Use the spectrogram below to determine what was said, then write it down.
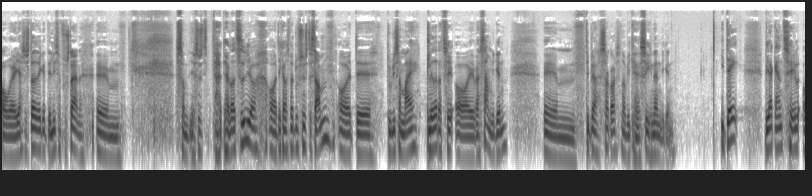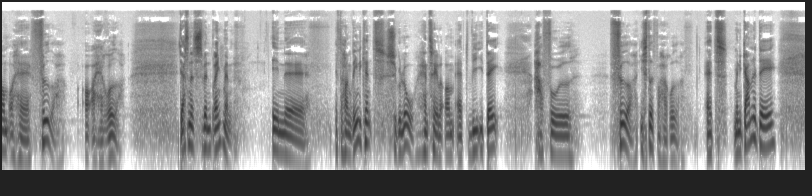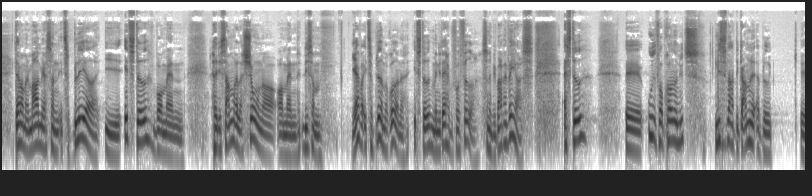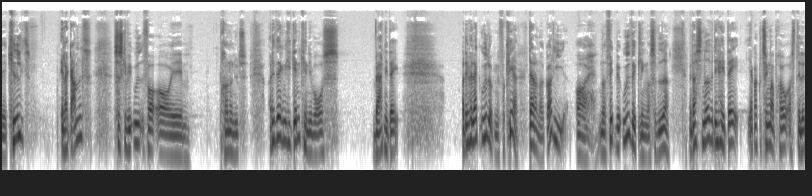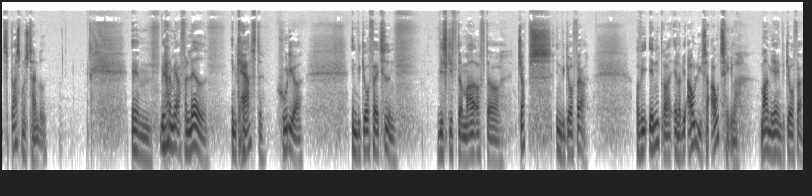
Og øh, jeg synes stadigvæk, at det er lige så frustrerende, øh, som jeg synes, det har været tidligere. Og det kan også være, at du synes det samme, og at øh, du ligesom mig glæder dig til at øh, være sammen igen. Øh, det bliver så godt, når vi kan se hinanden igen. I dag vil jeg gerne tale om at have fødder og at have rødder. Det er sådan, at Svend Brinkmann, en øh, efterhånden rimelig kendt psykolog, han taler om, at vi i dag har fået fødder i stedet for at have rødder. At man i gamle dage, der var man meget mere sådan etableret i et sted, hvor man havde de samme relationer, og man ligesom ja, var etableret med rødderne et sted, men i dag har vi fået fødder, så vi bare bevæger os afsted, øh, ud for at prøve noget nyt. Lige så snart det gamle er blevet øh, kedeligt, eller gammelt, så skal vi ud for at øh, prøve noget nyt. Og det ved jeg ikke, om I kan genkende i vores verden i dag. Og det er heller ikke udelukkende forkert. Der er der noget godt i, og noget fedt ved udvikling osv. Men der er også noget ved det her i dag, jeg godt kunne tænke mig at prøve at stille et spørgsmålstegn ved. Øhm, vi har det med at forlade en kæreste hurtigere, end vi gjorde før i tiden. Vi skifter meget oftere jobs, end vi gjorde før. Og vi ændrer, eller vi aflyser aftaler meget mere, end vi gjorde før.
